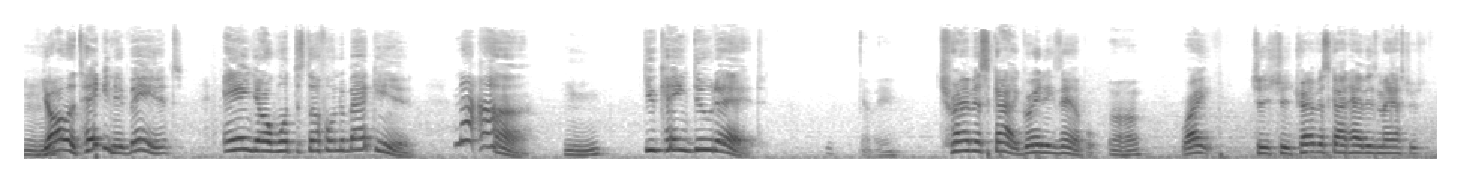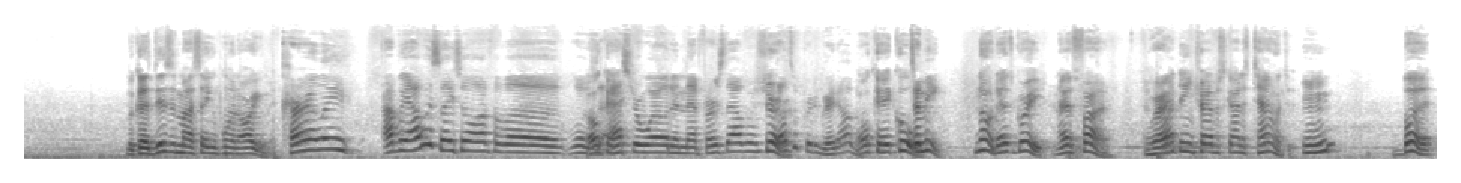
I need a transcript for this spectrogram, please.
Mhm. Y'all are taking advance, and y'all want the stuff on the back end. nah-uh mm-hmm. You can't do that. I mean, Travis Scott, great example. uh huh. right? Should should Travis Scott have his masters? Because this is my second point of argument. Currently, I mean, I would say so off of uh, what was Okay. it, Astroworld and that first album. Sure. that's a pretty great album. Okay, cool. to me, no, that's great. That's fine. right? I think Travis Scott is talented, mm-hmm. but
